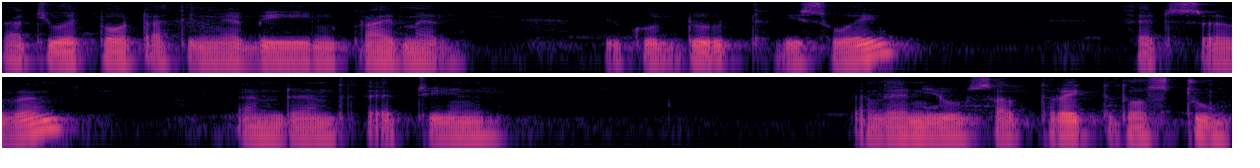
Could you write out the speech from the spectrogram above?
that you were taught i think maybe in primary you could do it this way 37 and then 13 and then you subtract those two.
